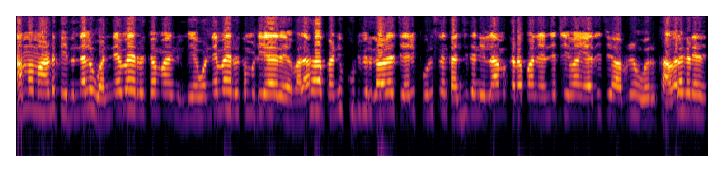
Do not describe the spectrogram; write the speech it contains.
ஆமா மாடத்து இருந்தாலும் ஒன்னே மாதிரி இருக்க மா- ஒன்னே இருக்க முடியாது. வளகா பண்ணி கூட்டி சரி புருஷன் கஞ்சி தண்ணி இல்லாம கிடப்பான் என்ன செய்வான் எது செய்வான் அப்படின்னு ஒரு கவலை கிடையாது.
